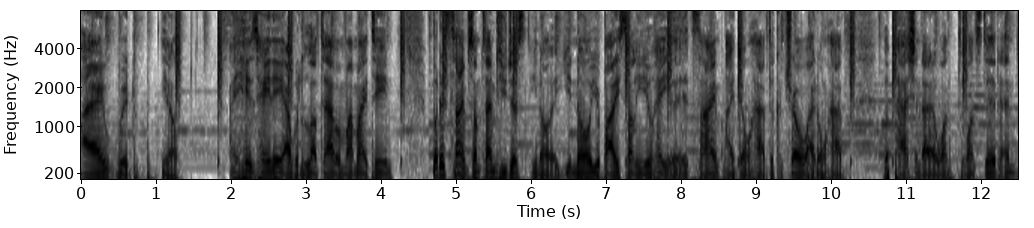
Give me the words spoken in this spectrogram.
I would, you know, in his heyday, I would love to have him on my team. But it's time. Sometimes you just, you know, you know your body's telling you, hey, it's time. I don't have the control. I don't have the passion that I once once did. And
